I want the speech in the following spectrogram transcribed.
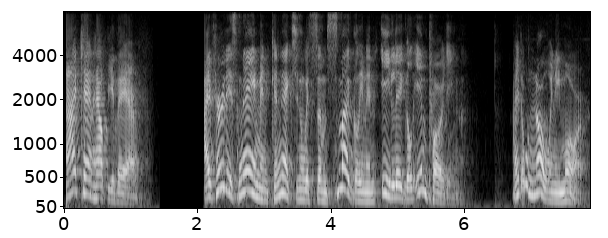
I can't help you there. I've heard his name in connection with some smuggling and illegal importing. I don't know anymore.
